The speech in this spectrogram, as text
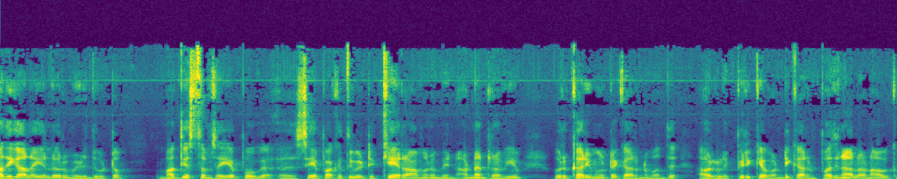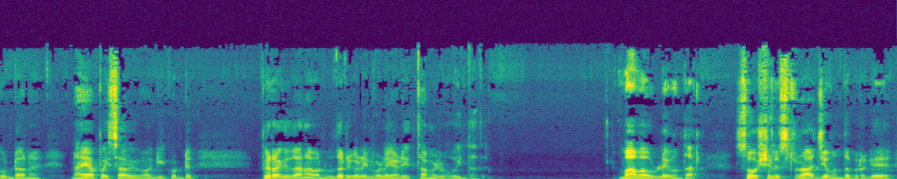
அதிகாலை எல்லோரும் எழுந்துவிட்டோம். மத்தியஸ்தம் செய்ய போக செய்ய பக்கத்து வீட்டு கே. ராமனும் என் அண்ணன் ரவியும் ஒரு கரிமூட்டைக்காரனும் வந்து அவர்களை பிரிக்க வண்டிக்காரன் பதினாலு அணாவுக்கு உண்டான நயா பைசாவை வாங்கி கொண்டு பிறகுதான் அவன் உதடுகளில் விளையாடிய தமிழ் ஓய்ந்தது. மாமா உள்ளே வந்தார். சோஷலிஸ்ட் ராஜ்யம் வந்த பிறகு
